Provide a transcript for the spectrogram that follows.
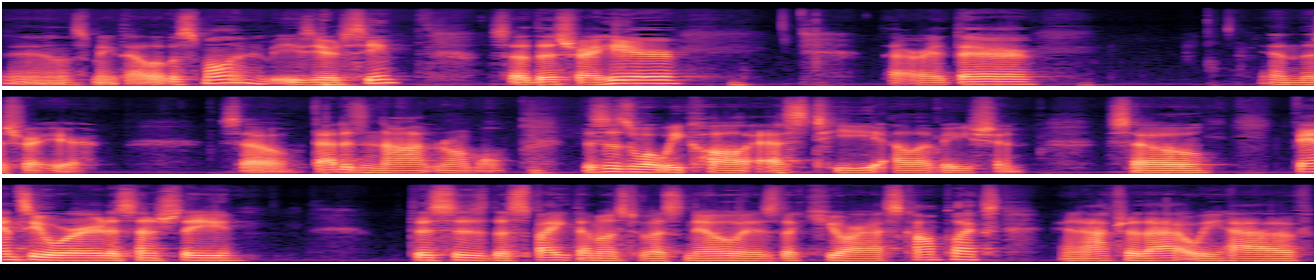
And let's make that a little bit smaller, it'll be easier to see. So this right here, that right there, and this right here. So that is not normal. This is what we call ST elevation. So fancy word, essentially, this is the spike that most of us know is the QRS complex. And after that, we have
